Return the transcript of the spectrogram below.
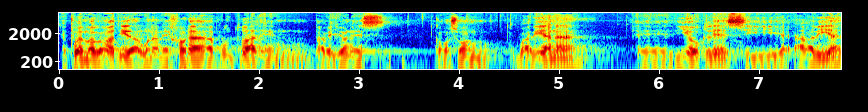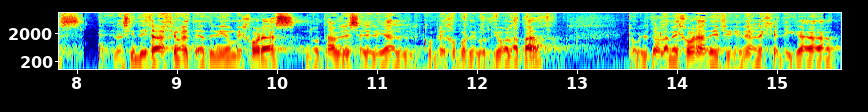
Después hemos combatido alguna mejora puntual en pabellones como son Guadiana, eh, Diocles y Abadías. La siguiente instalación ha tenido mejoras notables, sería el complejo deportivo La Paz, concreto la mejora de eficiencia energética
